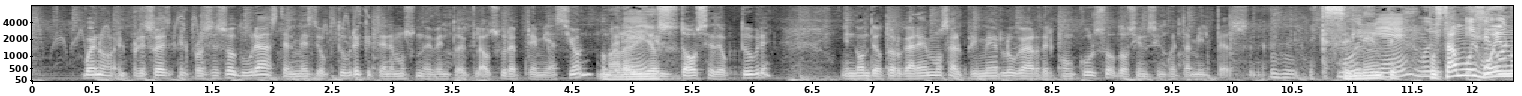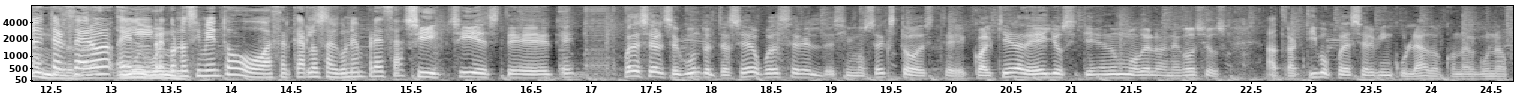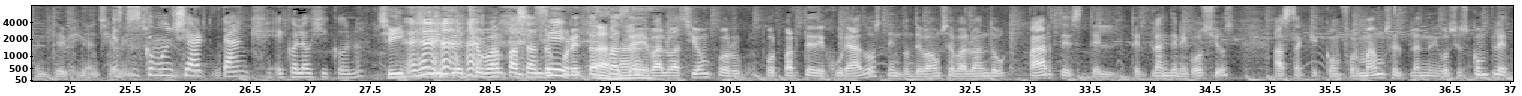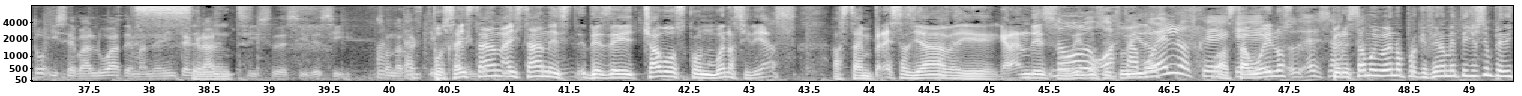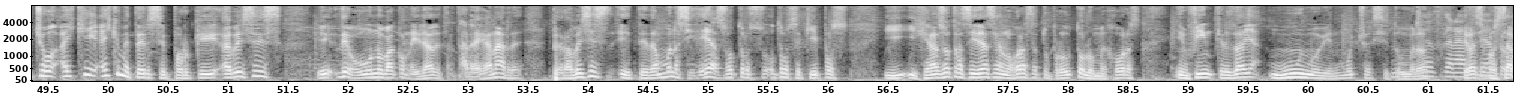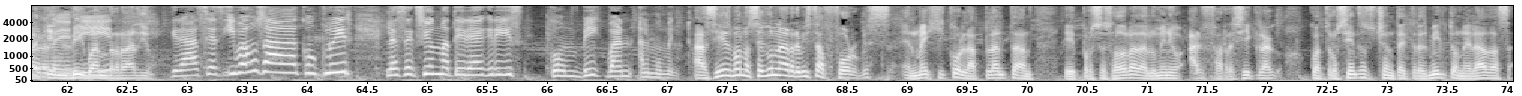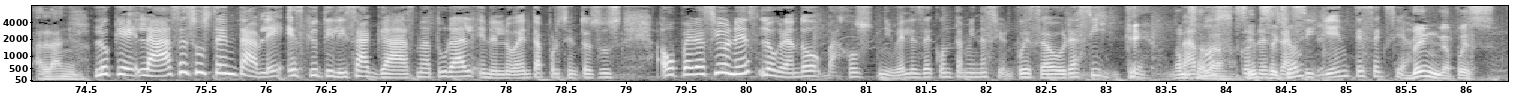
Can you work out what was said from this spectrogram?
bueno, el proceso, el proceso dura hasta el mes de octubre, que tenemos un evento de clausura premiación. Maravilloso. El 12 de octubre, en donde otorgaremos al primer lugar del concurso 250 mil pesos. Excelente. Muy bien. muy pues está muy ¿Y segundo bueno. y tercero, el bueno. reconocimiento o acercarlos a alguna empresa? Sí, sí, este, eh, puede ser el segundo, el tercero, puede ser el decimosexto, este, cualquiera de ellos, si tienen un modelo de negocios atractivo, puede ser vinculado con alguna fuente de financiamiento. Esto es como un Shark Tank ecológico, ¿no? Sí, sí, de hecho van pasando Sí. por etapas Ajá. de evaluación por, por parte de jurados, en donde vamos evaluando partes del, del plan de negocios hasta que conformamos el plan de negocios completo y se evalúa de manera integral Excelente. y se decide si son Fantástico. atractivos. Pues ahí están, ahí están, este, desde chavos con buenas ideas hasta empresas ya eh, grandes No, o bien o hasta constituidas. abuelos que- o hasta que- abuelos. exacto. Pero está muy bueno porque finalmente yo siempre he dicho, hay que, hay que meterse porque a veces, eh, digo, uno va con la idea de tratar de ganar, pero a veces eh, te dan buenas ideas otros, otros equipos y, y generas otras ideas y a lo mejor hasta tu producto lo mejoras. En fin, que les vaya muy, muy bien. Mucho éxito, ¿verdad? Gracias, por estar aquí en Big Bang venir. Radio. Gracias. Y vamos a concluir la sección materia gris con Big Bang al momento. Así es, bueno, según la revista Forbes, en México la planta eh, procesadora de aluminio Alfa recicla 483 mil toneladas al año. Lo que la hace sustentable es que utiliza gas natural en el 90% de sus operaciones, logrando bajos niveles de contaminación. Pues ahora sí. ¿Qué? ¿Vamos a la con siguiente nuestra sección? siguiente sección. Venga, pues.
